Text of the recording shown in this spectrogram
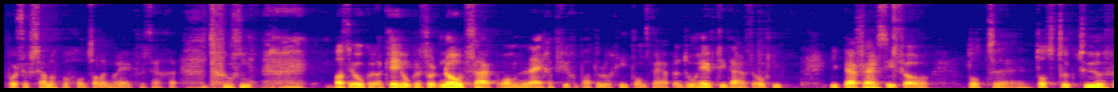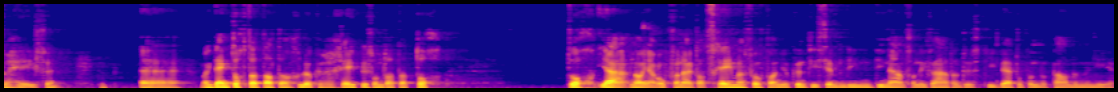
voor zichzelf begon, zal ik maar even zeggen. Toen was hij ook, kreeg hij ook een soort noodzaak om zijn eigen psychopathologie te ontwerpen. En toen heeft hij daar dus ook die, die perversie zo tot, eh, tot structuur verheven. Eh, maar ik denk toch dat dat een gelukkige greep is, omdat dat toch, toch ja, nou ja, ook vanuit dat schema zo van, je kunt die, die, naam van die vader, dus die wet op een bepaalde manier,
